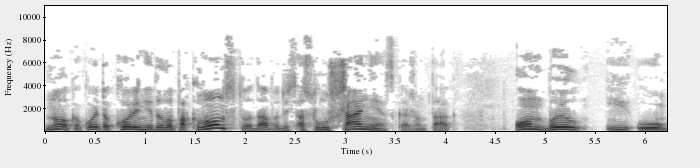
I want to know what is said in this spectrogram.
Но какой-то корень идолопоклонства, да, то есть ослушание, скажем так, он был и у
